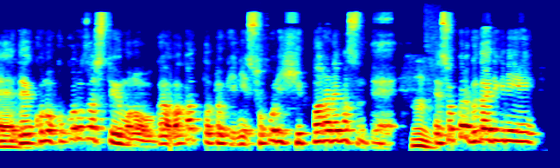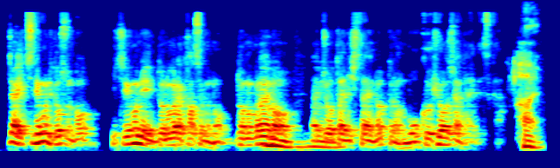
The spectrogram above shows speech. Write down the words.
うんえーで、この志というものが分かった時にそこに引っ張られますんで、うんでそこから具体的に、じゃあ1年後にどうするの ?1 年後にどのぐらい稼ぐの？どのぐらいのうん状態にしたいの？っていうのは目標じゃないですか。はい。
